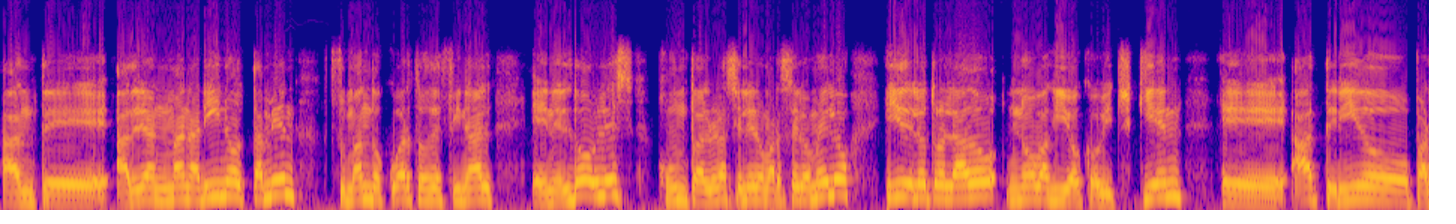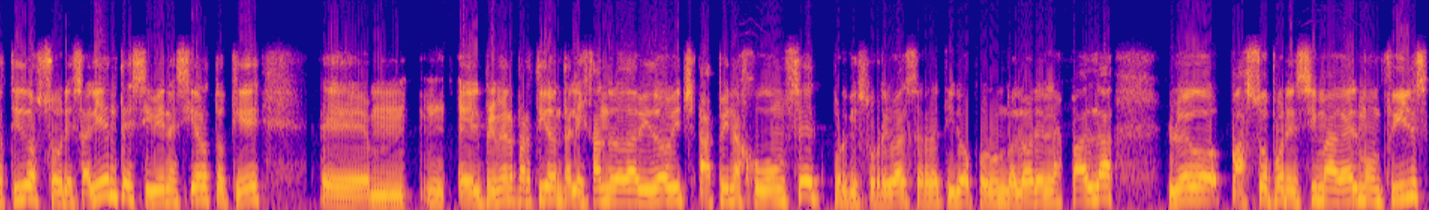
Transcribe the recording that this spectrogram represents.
ante Adrián Manarino, también sumando cuartos de final en el dobles junto al brasilero Marcelo Melo y del otro lado Novak Djokovic, quien eh, ha tenido partidos sobresalientes, si bien es cierto que eh, el primer partido ante Alejandro Davidovich apenas jugó un set porque su rival se retiró por un dolor en la espalda. Luego pasó por encima a Gael Monfils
